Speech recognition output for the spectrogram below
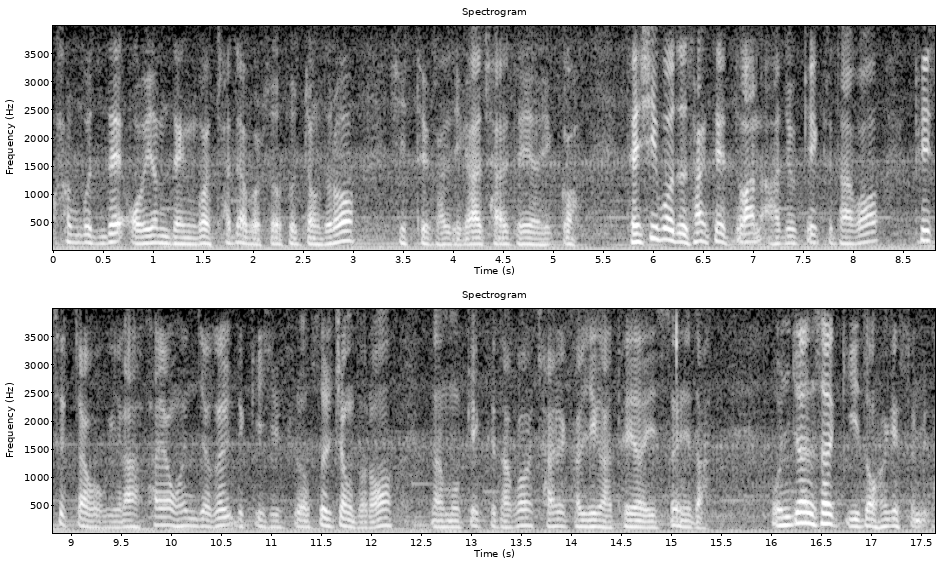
한 군데 오염된 곳 찾아볼 수 없을 정도로 시트 관리가 잘 되어 있고 대시보드 상태 또한 아주 깨끗하고 피스 자국이나 사용 흔적을 느끼실 수 없을 정도로 너무 깨끗하고 잘 관리가 되어 있습니다. 운전석 이동하겠습니다.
